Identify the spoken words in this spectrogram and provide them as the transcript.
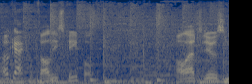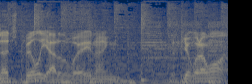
Okay. with all these people. All I have to do is nudge Billy out of the way, and I can get what I want.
